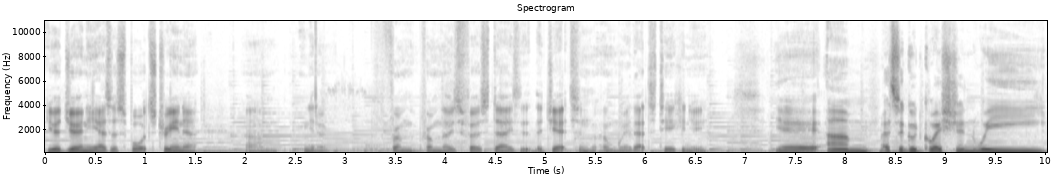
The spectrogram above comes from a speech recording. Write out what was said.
your journey as a sports trainer? Um, you know, from from those first days at the Jets and, and where that's taken you. Yeah, um, that's a good question. We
